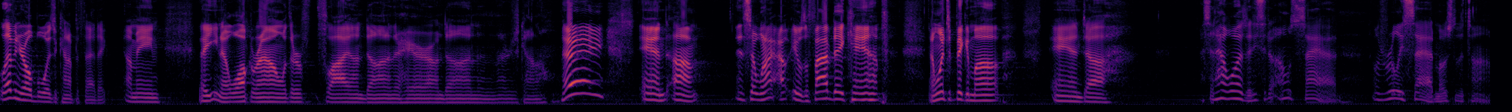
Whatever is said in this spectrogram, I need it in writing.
11 year old boys are kind of pathetic. I mean, they, you know, walk around with their fly undone and their hair undone, and they're just kind of, hey! And um, and so when I, it was a five day camp, and I went to pick him up, and uh, I said, How was it? He said, I was sad. I was really sad most of the time.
